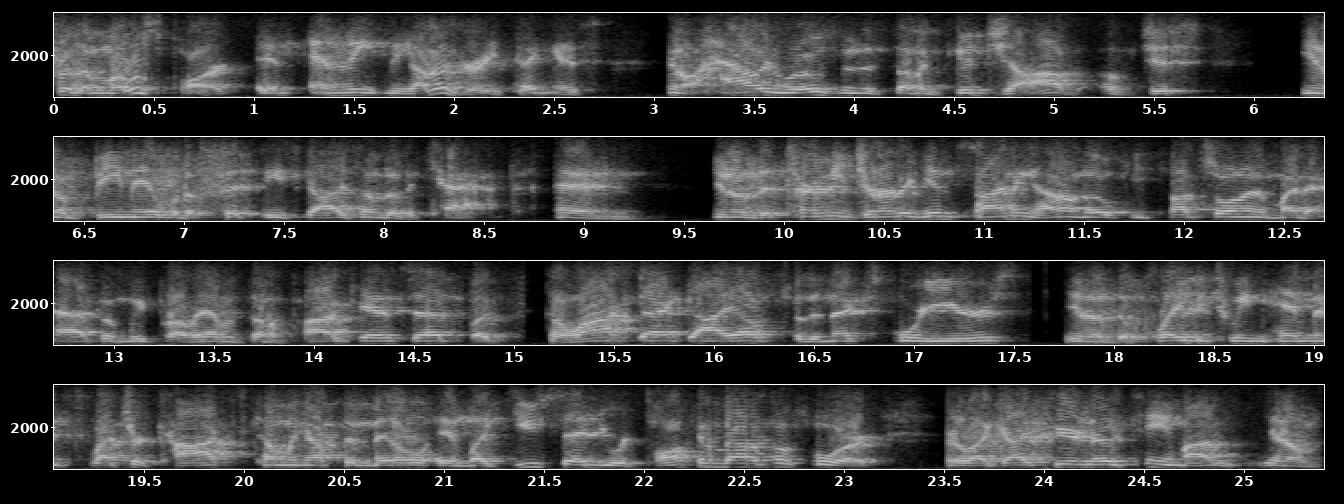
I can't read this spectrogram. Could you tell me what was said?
for the most part, and, and the, the other great thing is, you know, Howie Roseman has done a good job of just, you know, being able to fit these guys under the cap. And, you know, the Timmy Jernigan signing, I don't know if he touched on it. It might have happened. We probably haven't done a podcast yet, but to lock that guy up for the next four years, you know, the play between him and Fletcher Cox coming up the middle, and like you said, you were talking about it before. They're like, I fear no team. I'm, you know,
